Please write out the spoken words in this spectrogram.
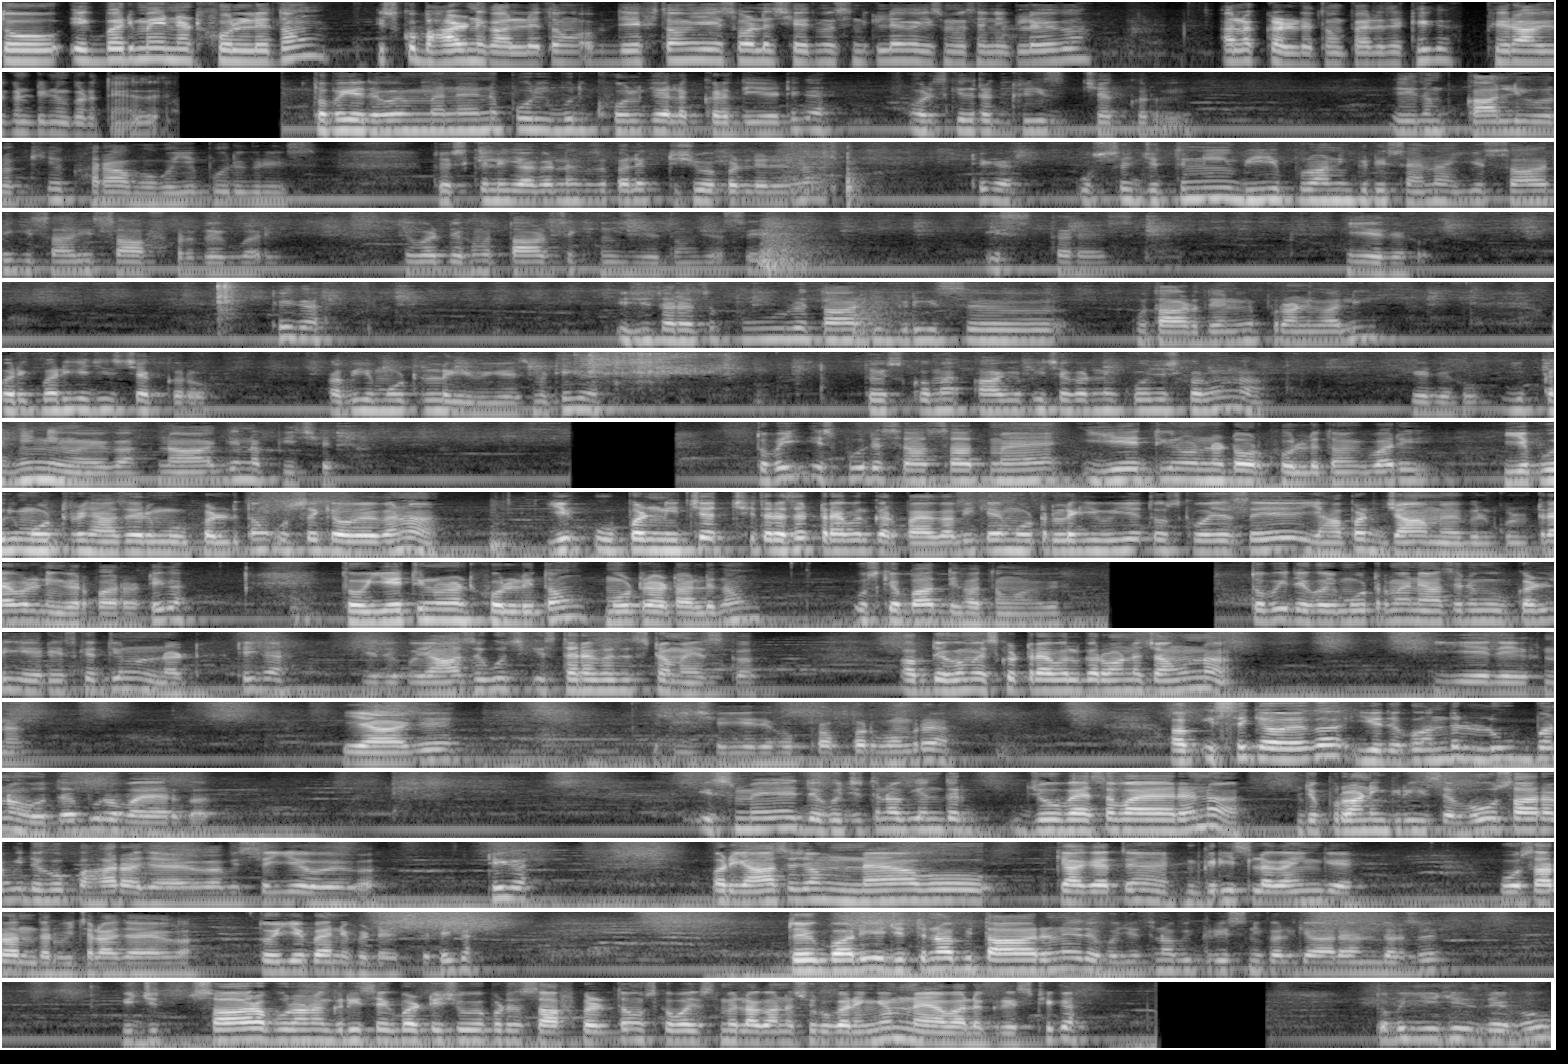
तो एक बार मैं नट खोल लेता हूँ, इसको बाहर निकाल लेता हूँ। अब देखता हूँ ये इस वाले छेद में से निकलेगा, इसमें से निकलेगा। अलग कर लेता हूँ पहले से, ठीक है? फिर आगे कंटिन्यू करते हैं ऐसे तो भैया देखो, मैंने ना पूरी पूरी खोल के अलग कर दी है, ठीक है? और इसकी तरह ग्रीस चेक करो ये। एकदम काली हो रखी है, ख़राब हो गई है पूरी ग्रीस तो इसके लिए क्या करना है, सबसे पहले टिश्यू पेपर ले लेना, ठीक है? उससे जितनी भी पुरानी ग्रीस है ना, ये सारी की सारी साफ़ कर दो एक बार। एक बार देखो, मैं तार से खींच देता हूँ जैसे इस तरह से। ये देखो। ठीक है? इसी तरह से पूरे तार की ग्रीस उतार देनी है पुरानी वाली। और एक बार ये चीज़ चेक करो। अभी ये मोटर लगी हुई है इसमें, ठीक है? तो इसको मैं आगे पीछे करने की कोशिश करूँ ना, ये देखो, ये कहीं नहीं होएगा, ना आगे, ना पीछे। तो भाई, इस पूरे साथ साथ मैं ये तीनों नट और खोल लेता हूँ एक बार। ये पूरी मोटर यहाँ से रिमूव कर लेता हूँ, उससे क्या होएगा ना? ये ऊपर नीचे अच्छी तरह से ट्रैवल कर पाएगा। अभी क्या है, मोटर लगी हुई है तो उसकी वजह से यहाँ पर जाम है बिल्कुल ट्रैवल नहीं कर पा रहा, ठीक है? तो ये तीनों नट खोल लेता हूँ, मोटर हटा लेता हूँ, उसके बाद दिखाता हूँ आगे। तो भाई देखो, ये मोटर मैंने यहाँ से रिमूव कर ली है इसके तीनों नट ठीक है? ये देखो, यहाँ से कुछ इस तरह का सिस्टम है इसका। अब देखो, मैं इसको ट्रैवल करवाना चाहूँ ना, ये देखना, ये आगे, ये पीछे, ये देखो प्रॉपर घूम रहा है। अब इससे क्या होएगा, ये देखो, अंदर लूप बना होता है पूरा वायर का। इसमें देखो जितना भी अंदर जो वैसा वायर है ना, जो पुरानी ग्रीस है, वो सारा भी देखो बाहर आ जाएगा इससे ये होएगा। ठीक है? और यहाँ से जो हम नया वो, क्या कहते हैं, ग्रीस लगाएँगे, वो सारा अंदर भी चला जाएगा। तो ये बेनिफिट है इससे, ठीक है? तो एक बार ये जितना भी तार है ना देखो, जितना भी ग्रीस निकल के आ रहा है अंदर से, ये जित, सारा पुराना ग्रीस एक बार टिश्यू पेपर से साफ़ करता हूँ, उसके बाद इसमें लगाना शुरू करेंगे हम नया वाला ग्रीस, ठीक है? तो भाई ये चीज़ देखो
